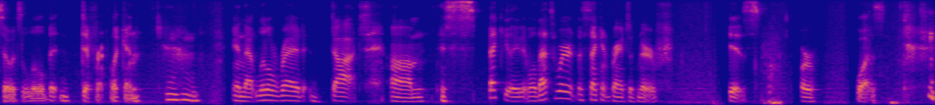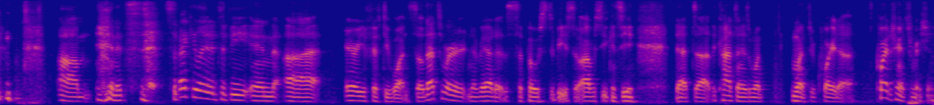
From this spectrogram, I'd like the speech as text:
so it's a little bit different looking. Mm-hmm. and that little red dot um, is speculated. Well, that's where the second branch of NERV is, or was. um, and it's speculated to be in uh, Area 51. So that's where Nevada is supposed to be. So obviously, you can see that uh, the continent has went went through quite a quite a transformation.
